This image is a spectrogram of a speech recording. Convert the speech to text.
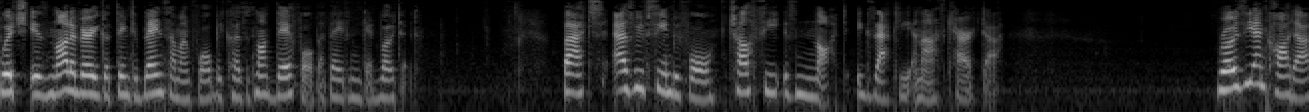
Which is not a very good thing to blame someone for because it's not their fault that they didn't get voted. But as we've seen before, Chelsea is not exactly a nice character. Rosie and Carter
